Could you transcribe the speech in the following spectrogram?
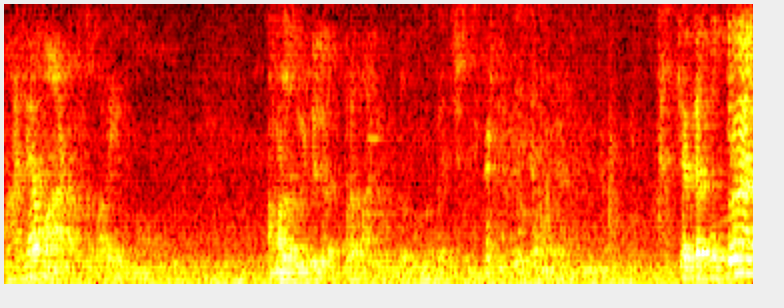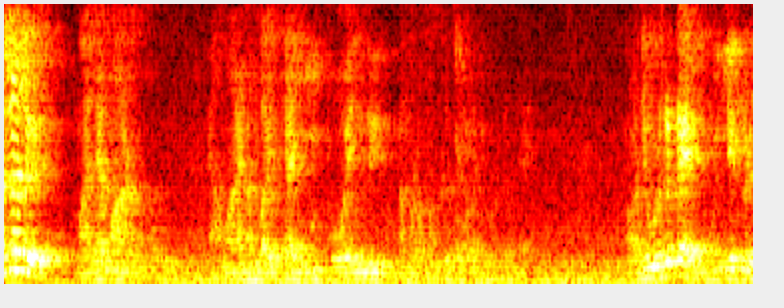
മലമാണെന്ന് പറയുന്നു. നമ്മളെ വീട്ടിൽ എത്ര മലമുണ്ടെന്ന് വെച്ചു അച്ഛന്റെ പുത്രനല്ല അത് മലമാണെന്ന്. രാമായണം വായിച്ചാൽ ഈ പോയിന്റ് നമ്മളെ മക്കൾക്ക് പറഞ്ഞു കൊടുക്കട്ടെ പറഞ്ഞു കൊടുക്കട്ടെ മൂല്യങ്ങൾ.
